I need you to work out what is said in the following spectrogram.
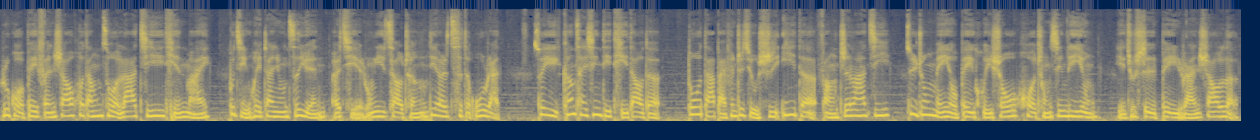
如果被焚烧或当作垃圾填埋，不仅会占用资源，而且容易造成第二次的污染。所以刚才辛迪提到的，多达百分之九十一的纺织垃圾最终没有被回收或重新利用，也就是被燃烧了。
